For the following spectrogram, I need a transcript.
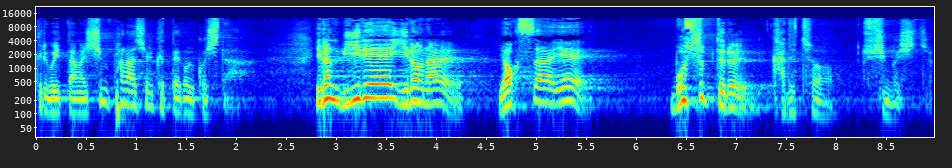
그리고 이 땅을 심판하실 그때가 올 것이다. 이런 미래에 일어날 역사의 모습들을 가르쳐 주신 것이죠.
